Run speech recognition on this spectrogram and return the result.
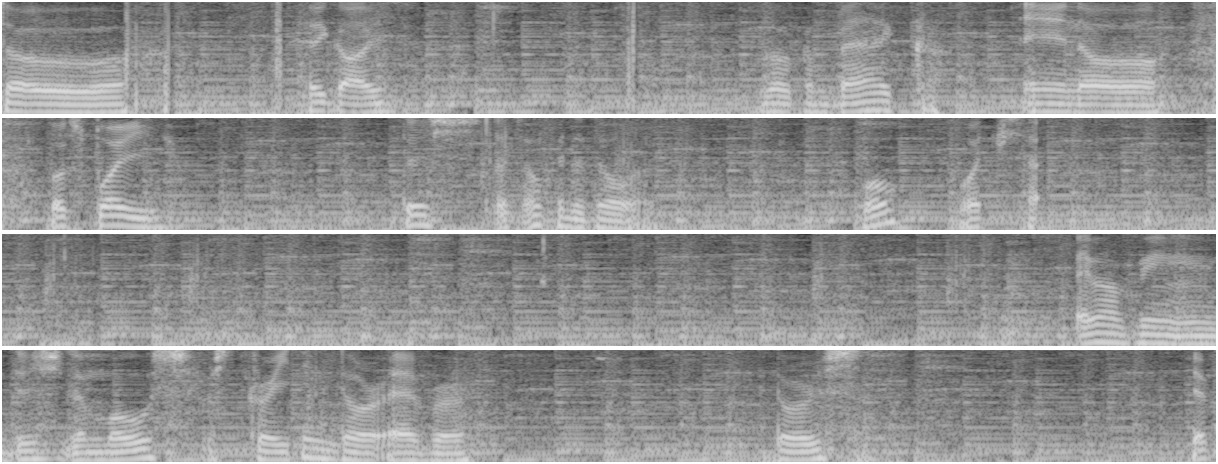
So, hey guys, welcome back, and uh, let's play this. Let's open the door. Whoa, what's that? I'm having this is the most frustrating door ever. Doors. Yep,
